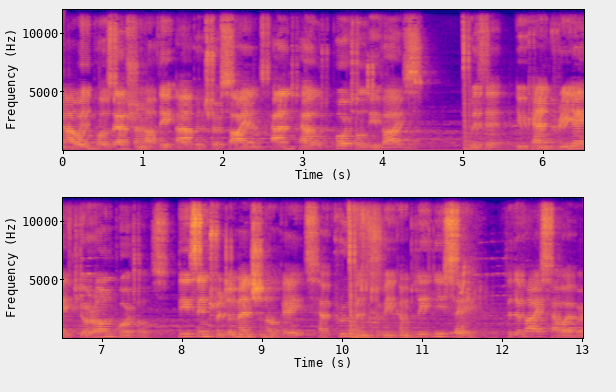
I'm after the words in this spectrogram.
Now in possession of the Aperture Science handheld portal device. With it, you can create your own portals. These intradimensional gates have proven to be completely safe. The device, however,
